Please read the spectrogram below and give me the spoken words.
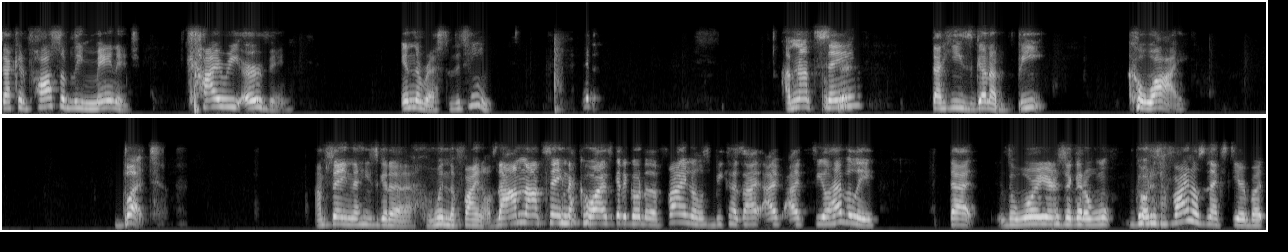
that could possibly manage Kyrie Irving in the rest of the team. I'm not saying Okay. that he's gonna beat Kawhi, but I'm saying that he's gonna win the finals. Now I'm not saying that Kawhi is gonna go to the finals because I I, I feel heavily that the Warriors are gonna go to the finals next year, but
